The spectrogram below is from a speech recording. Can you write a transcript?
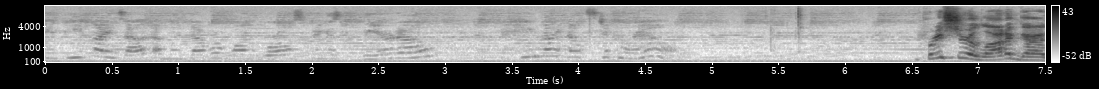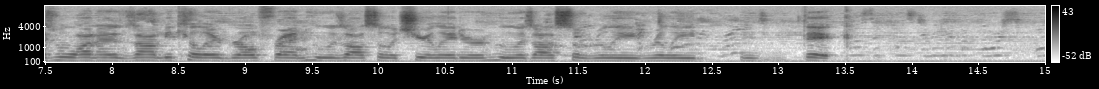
If he finds out I'm the number one world's biggest weirdo, he might not stick around. Pretty sure a lot of guys will want a zombie killer girlfriend who is also a cheerleader who is also really, really thick. I was supposed to meet him before school.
